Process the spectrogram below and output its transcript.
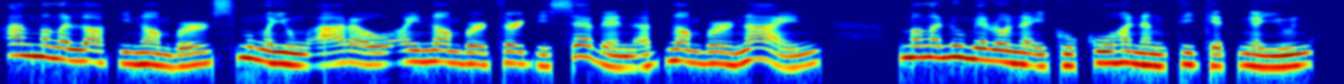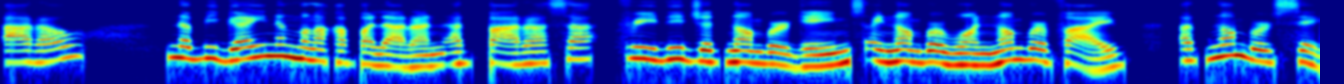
Ang mga lucky numbers mo ngayong araw ay number 37 at number 9, mga numero na ikukuha ng ticket ngayon araw, nabigay ng mga kapalaran at para sa 3-digit number games ay number 1 number 5, at number 6.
